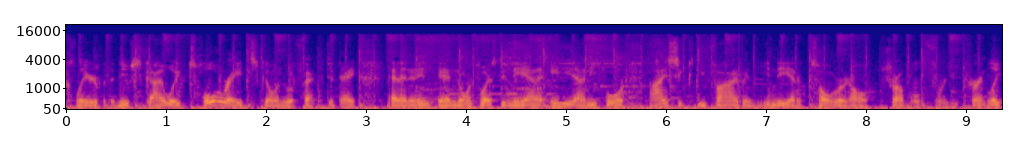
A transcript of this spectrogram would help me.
clear, but the new Skyway toll rates go into effect today. And then in, in Northwest Indiana, 8094, I 65, and Indiana toll road all trouble free. Currently,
